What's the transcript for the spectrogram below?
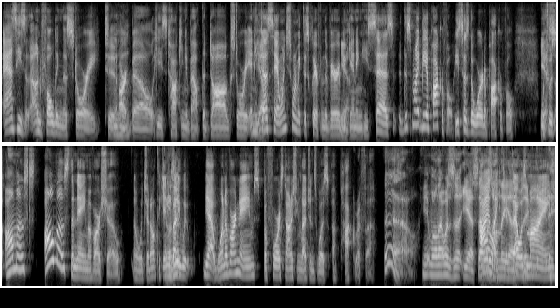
as he's unfolding this story to Mhm. Art Bell, he's talking about the dog story. And he Yep. does say, I just want to make this clear from the very Yeah. beginning. He says, this might be apocryphal. He says the word apocryphal, which Yes. was almost almost the name of our show, uh, which I don't think anybody would. Yeah, one of our names before Astonishing Legends was Apocrypha. Oh, yeah. Well, that was uh, yes. That I was liked on the, it. uh, That was the- mine.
